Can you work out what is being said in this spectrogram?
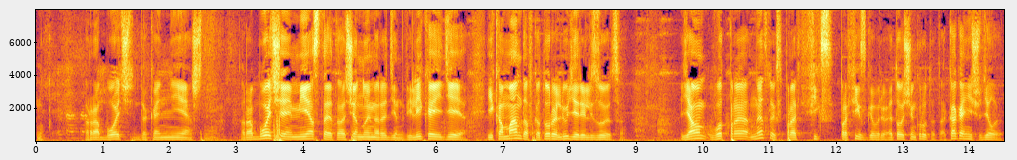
Ну, рабочий, да, конечно. Рабочее место это вообще номер один. Великая идея. И команда, в которой люди реализуются. Я вам вот про Netflix, про фикс, про фикс говорю. Это очень круто. Как они еще делают?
